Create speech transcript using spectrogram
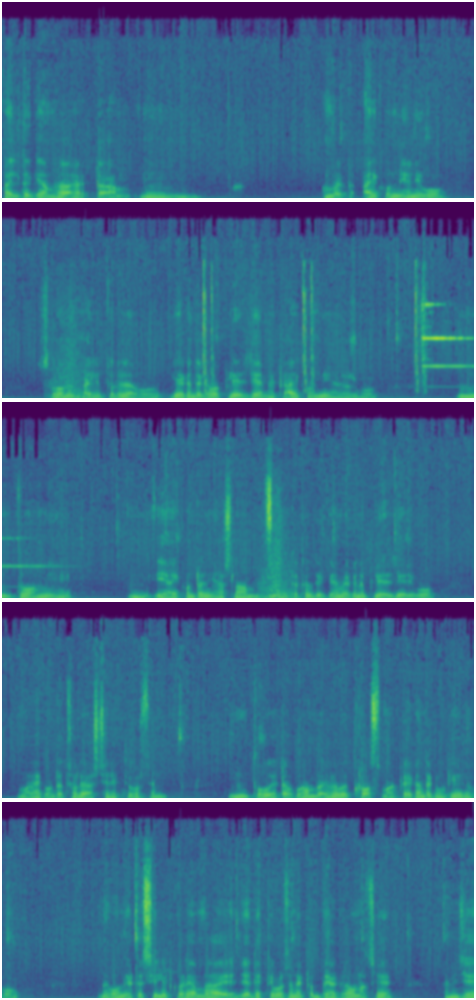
ফাইল থেকে আমরা একটা আমরা একটা আইকন নিয়ে নিব। সো আমি ফাইলে চলে যাব। এখান থেকে আবার প্লেস দিয়ে আমি একটা আইকন নিয়ে আসব। তো আমি এই আইকনটা নিয়ে আসলাম। তো এটাতে দেখে আমি এখানে প্লেস দিয়ে দিব। আমার আইকনটা চলে আসছে, দেখতে পাচ্ছেন তো এটাকে আমরা এভাবে ক্রস মার্কটা এখান থেকে উঠিয়ে দেবো। এবং এটা সিলেক্ট করে আমরা যে দেখতে পাচ্ছেন একটা ব্যাকগ্রাউন্ড আছে। আমি যে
